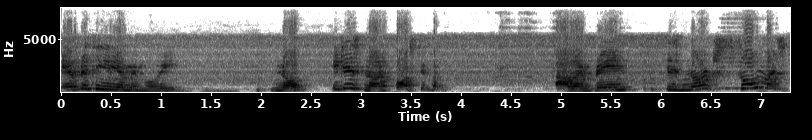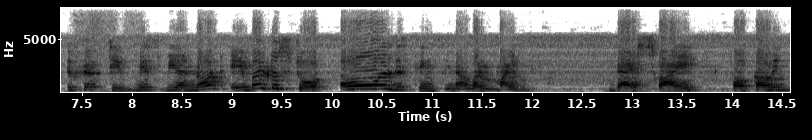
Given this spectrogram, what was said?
everything in your memory. No, it is not possible. Our brain is not so much effective, means we are not able to store all these things in our mind. That's why for coming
